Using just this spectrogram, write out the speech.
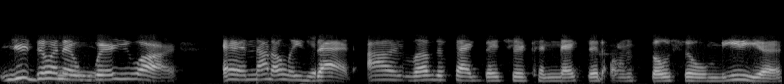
You're doing it where you are. And not only Yeah. that, I love the fact that you're connected on social media.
